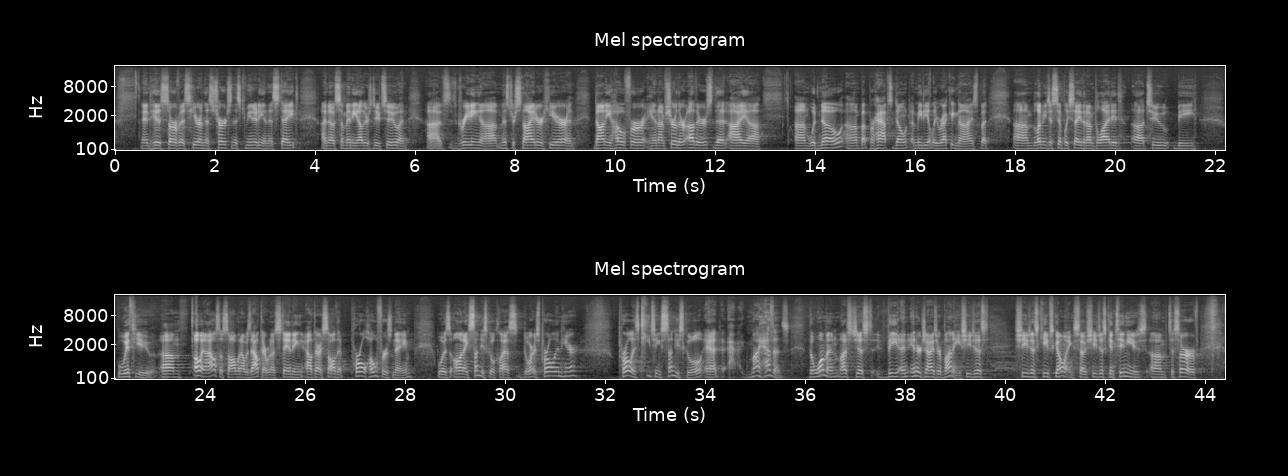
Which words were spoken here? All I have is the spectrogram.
and his service here in this church, in this community, in this state. I know so many others do too. And uh, greeting uh, Mr. Snyder here and Donnie Hofer, and I'm sure there are others that I uh, um, would know, uh, but perhaps don't immediately recognize. But um, let me just simply say that I'm delighted uh, to be with you. Um, oh, and I also saw when I was out there, when I was standing out there, I saw that Pearl Hofer's name was on a Sunday school class door. Is Pearl in here? Pearl is teaching Sunday school at, my heavens, the woman must just be an energizer bunny. She just, she just keeps going. So she just continues um, to serve.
